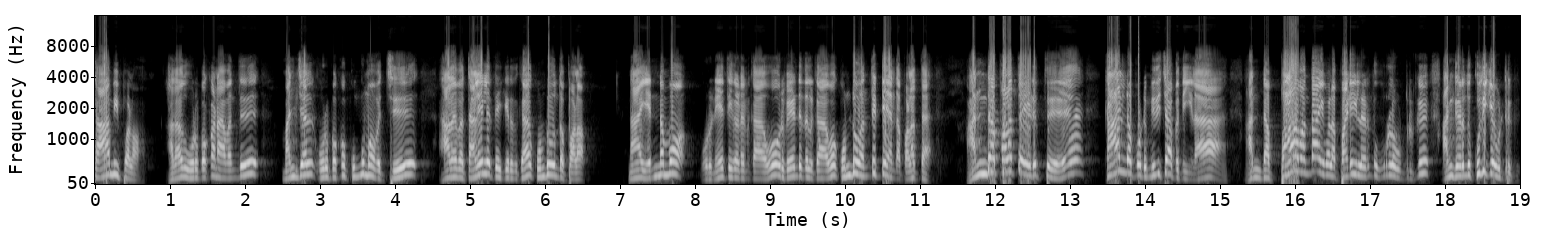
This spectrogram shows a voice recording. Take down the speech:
சாமி பழம். அதாவது ஒரு பக்கம் நான் வந்து மஞ்சள் ஒரு பக்கம் குங்குமம் வச்சு அதை தலையில தேய்க்கிறதுக்காக கொண்டு வந்த பழம். நான் என்னமோ ஒரு நேர்த்திக்கடனுக்காகவோ ஒரு வேண்டுதலுக்காகவோ கொண்டு வந்துட்டேன் அந்த பழத்தை. அந்த பழத்தை எடுத்து காலில் போட்டு மிதிச்சா பார்த்தீங்களா அந்த பாவம் தான் இவளை படியில இருந்து ஊர்ல விட்டுருக்கு அங்க இருந்து குதிக்க விட்டுருக்கு.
